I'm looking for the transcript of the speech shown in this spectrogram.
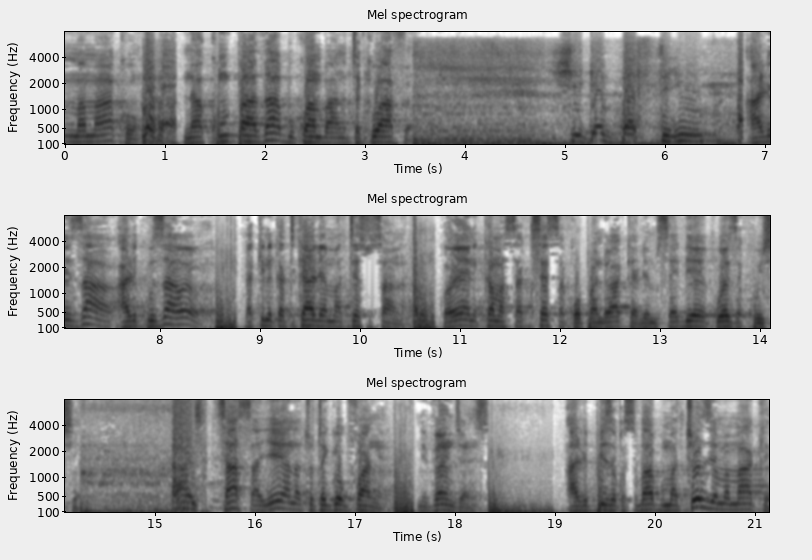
mama yako na kumpa adhabu kwamba anatakiwa afe. She gave birth to you Alizaa, alikuzaa wewe, lakini katika hali ya mateso sana. Kwa hiyo yeye ni kama successor kwa upande wake, alimsaidia kuweza kuishi. Sasa yeye anachotakiwa kufanya ni vengeance, alipiza, kwa sababu machozi ya mama yake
